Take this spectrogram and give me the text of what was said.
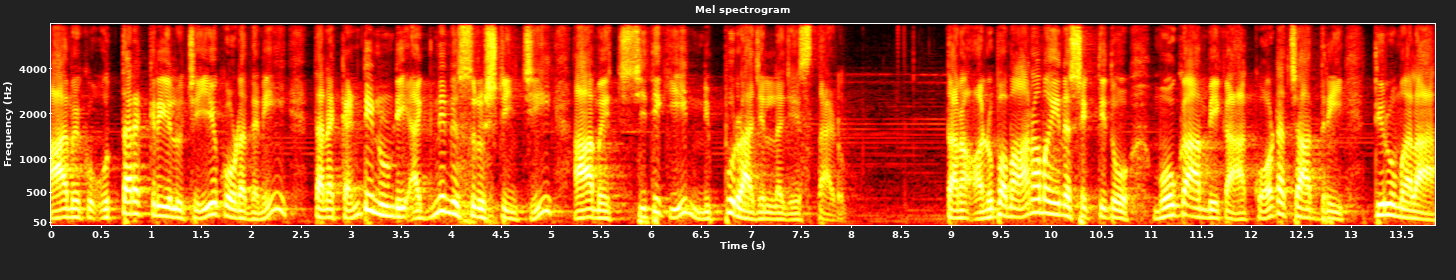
ఆమెకు ఉత్తర క్రియలు చేయకూడదని తన కంటి నుండి అగ్నిని సృష్టించి ఆమె చితికి నిప్పు రాజిల్లజేస్తాడు తన అనుపమానమైన శక్తితో మూకాంబిక కోటచాద్రి తిరుమల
